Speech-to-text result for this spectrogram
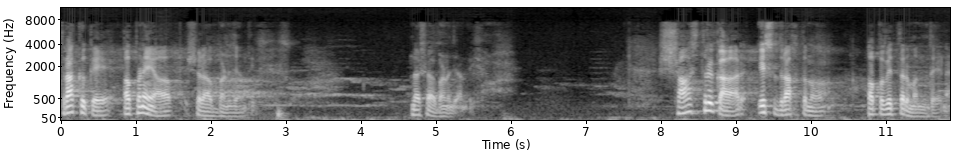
ਤਰੱਕ ਕੇ ਆਪਣੇ ਆਪ ਸ਼ਰਾਬ ਬਣ ਜਾਂਦੀ ਹੈ ਨਸ਼ਾ ਬਣ ਜਾਂਦੀ ਹੈ ਸ਼ਾਸਤਰਕਾਰ ਇਸ ਦਰਖਤ ਨੂੰ ਅਪਵਿੱਤਰ ਮੰਨਦੇ ਨੇ।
